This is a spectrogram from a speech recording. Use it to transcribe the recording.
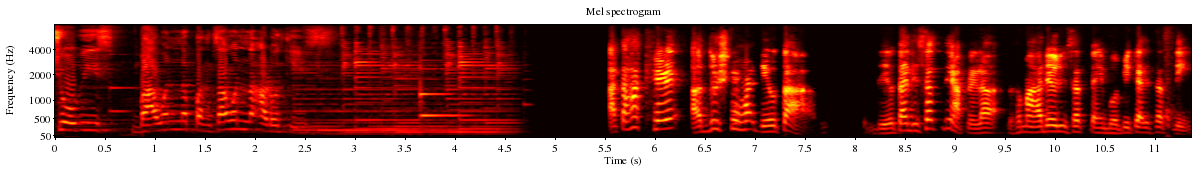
चोवीस बावन्न पंचावन्न अडोतीस. आता हा खेळ अदृश्य ह्या देवता देवता दिसत नाही आपल्याला महादेव दिसत नाही भूमिका दिसत नाही.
